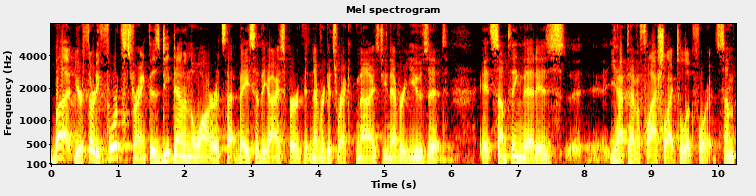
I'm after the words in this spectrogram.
But your 34th strength is deep down in the water. It's that base of the iceberg that never gets recognized. You never use it. It's something that is you have to have a flashlight to look for it. Some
